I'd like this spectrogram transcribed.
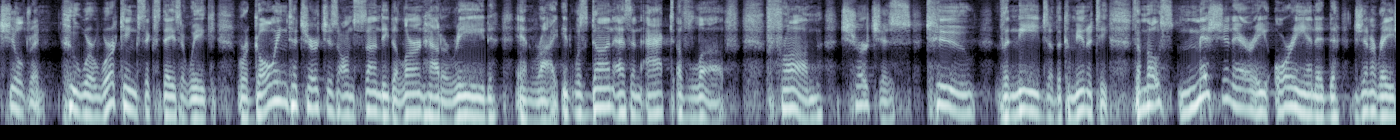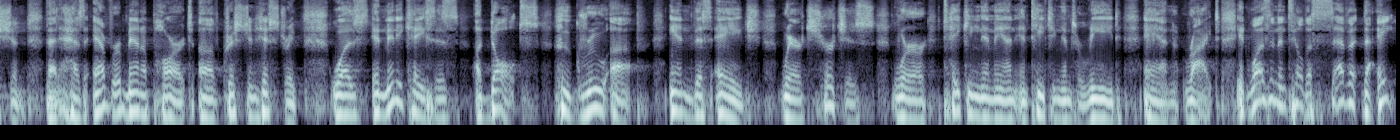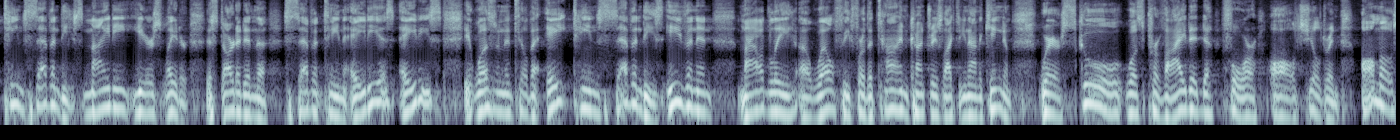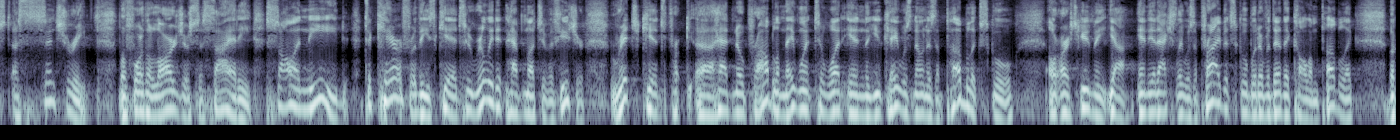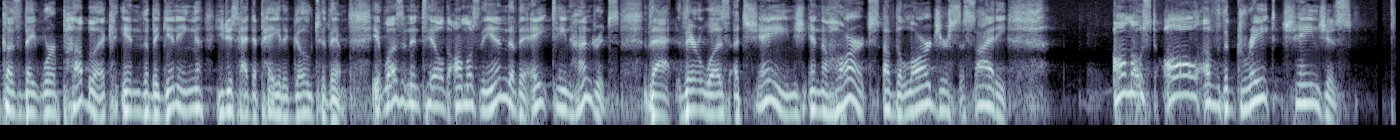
children who were working six days a week were going to churches on Sunday to learn how to read and write. It was done as an act of love from churches to the needs of the community. The most missionary oriented generation that has ever been a part of Christian history was, in many cases, adults who grew up in this age where churches were taking them in and teaching them to read and write. It wasn't until the seven, the 1870s, 90 years later, it started in the 1780s, 80s. It wasn't until the 1870s, even in mildly uh, wealthy for the time countries like the United Kingdom, where school was provided for all children. Almost a century before the larger society saw a need to care for these kids who really didn't have much of a future. Rich kids uh, had no problem. They went to what in the UK was known as a public school, or, or excuse me, yeah, and it actually was a private school, but over there they call them public because they were public in the beginning. You just had to pay to go to them. It wasn't until the, almost the end of the 1800s that there was a change in the hearts of the larger society almost all of the great changes.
